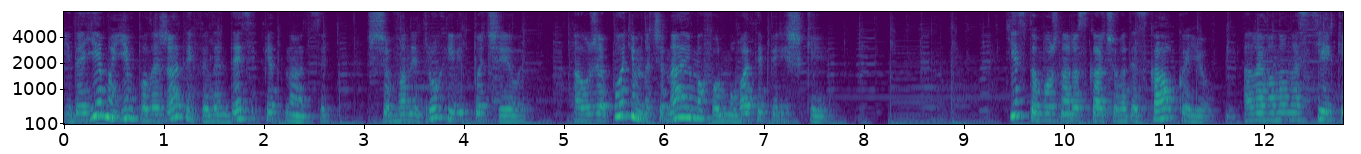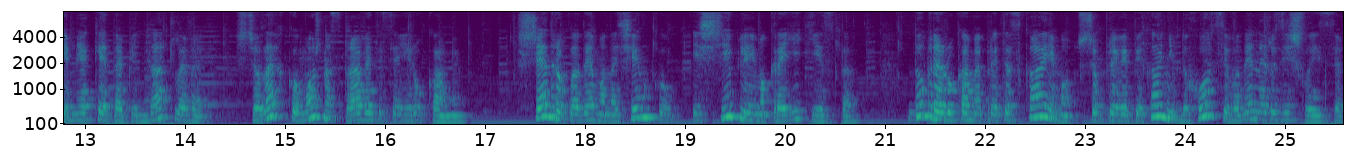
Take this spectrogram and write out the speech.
і даємо їм полежати хвилин 10-15, щоб вони трохи відпочили. А вже потім починаємо формувати пиріжки. Тісто можна розкачувати скалкою, але воно настільки м'яке та піддатливе, що легко можна справитися і руками. Щедро кладемо начинку і щіплюємо краї тіста. Добре руками притискаємо, щоб при випіканні в духовці вони не розійшлися.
